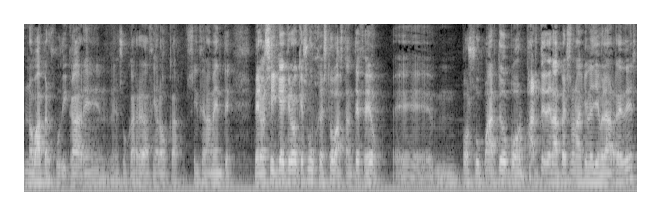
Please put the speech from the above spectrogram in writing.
no va a perjudicar en, su carrera hacia el Oscar sinceramente pero sí que creo que es un gesto bastante feo eh, por su parte o por parte de la persona que le lleve las redes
